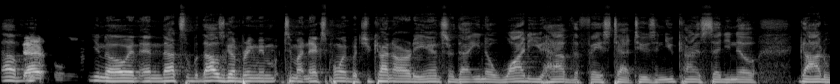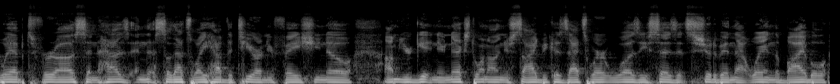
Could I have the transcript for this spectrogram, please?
um, definitely you know, and, and that's that was going to bring me to my next point, but you kind of already answered that. You know, why do you have the face tattoos? And you kind of said, you know, God wept for us and has, and so that's why you have the tear on your face. You know, um, you're getting your next one on your side because that's where it was. He says it should have been that way in the Bible.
